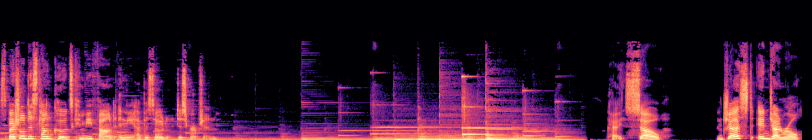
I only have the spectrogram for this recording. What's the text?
Special discount codes can be found in the episode description. Okay, so just in general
